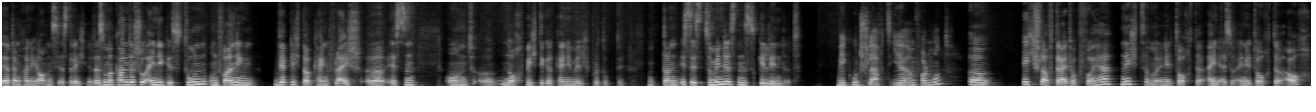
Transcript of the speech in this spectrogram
Ja, dann kann ich abends erst recht nicht. Also man kann da schon einiges tun und vor allen Dingen wirklich da kein Fleisch äh, essen und äh, noch wichtiger keine Milchprodukte. Und dann ist es zumindest gelindert. Wie gut schlaft ihr am Vollmond? Ähm, ich schlafe drei Tage vorher nicht, meine Tochter, also eine Tochter auch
